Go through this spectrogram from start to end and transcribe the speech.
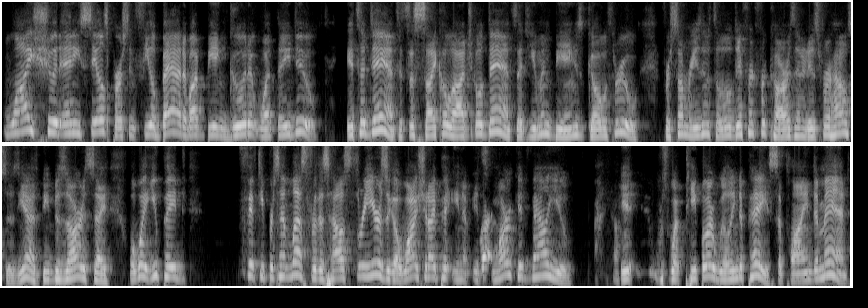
why should any salesperson feel bad about being good at what they do? It's a dance. It's a psychological dance that human beings go through. For some reason, it's a little different for cars than it is for houses. Yeah, it'd be bizarre to say, well, wait, you paid 50% less for this house three years ago. Why should I pay? You know, it's right. market value. It was what people are willing to pay, supply and demand.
